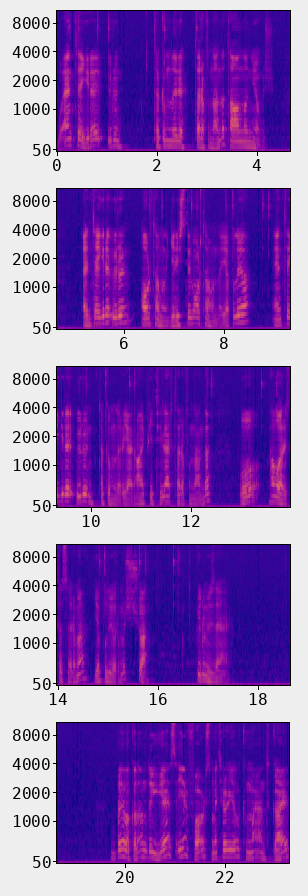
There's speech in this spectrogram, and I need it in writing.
Bu entegre ürün takımları tarafından da tamamlanıyormuş. Entegre ürün ortamını, geliştirme ortamında yapılıyor. Entegre ürün takımları yani IPT'ler tarafından da bu hava aracı tasarımı yapılıyormuş şu an. Günümüzde yani. Buraya bakalım. The US Air Force Material Command Guide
